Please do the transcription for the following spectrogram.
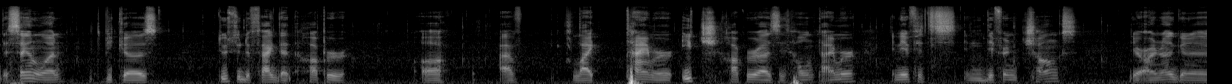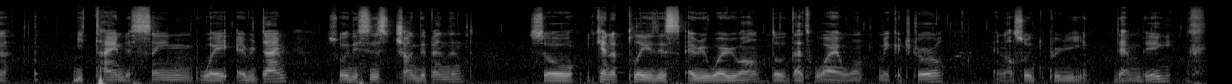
The second one because due to the fact that hopper uh, have like timer each hopper has its own timer and if it's in different chunks they are not gonna be timed the same way every time. So this is chunk dependent so you cannot place this everywhere you want so that's why I won't make a tutorial. And also it's pretty damn big.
